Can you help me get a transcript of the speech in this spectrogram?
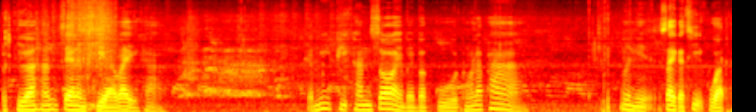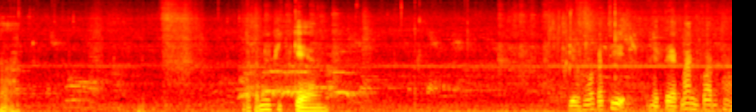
มะเขือหั่นแซ่น้ำเกลือไว้ค่ะก็มีพริกหั่นซอยใบบักกูดโหระพาเมื่อนี้ใส่กะทิขวดค่ะแล้วก็มีพริกแกง เดี๋ยวหัวกะทิให้แตกมันก่อนค่ะ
